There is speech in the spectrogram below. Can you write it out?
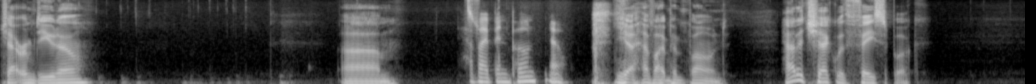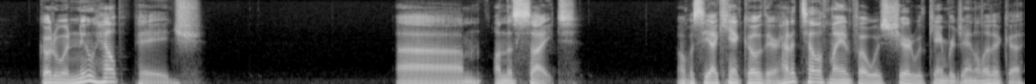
Chat room. Do you know? Um, Have I been pwned? No. yeah. Have I been pwned? How to check with Facebook? Go to a new help page um, on the site. Oh, but see, I can't go there. How to tell if my info was shared with Cambridge Analytica?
